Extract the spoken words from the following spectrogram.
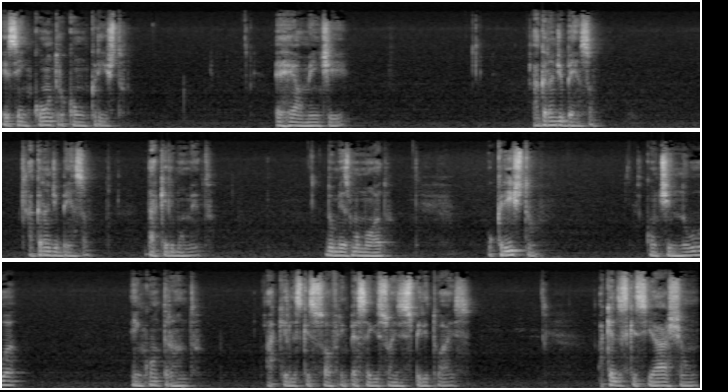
esse encontro com o Cristo é realmente a grande bênção, a grande bênção daquele momento. Do mesmo modo, o Cristo continua encontrando aqueles que sofrem perseguições espirituais, aqueles que se acham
